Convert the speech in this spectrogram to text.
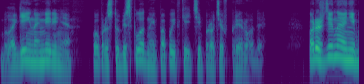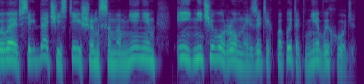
Благие намерения — попросту бесплодные попытки идти против природы. Порождены они бывают всегда чистейшим самомнением, и ничего ровно из этих попыток не выходит.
